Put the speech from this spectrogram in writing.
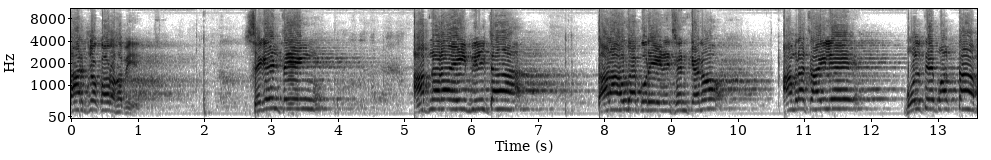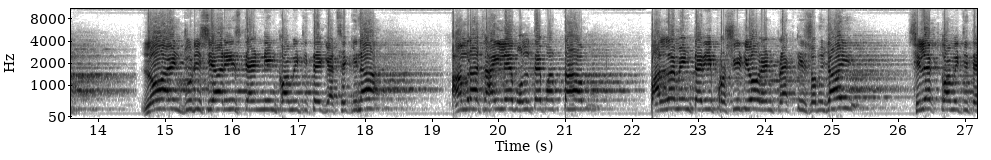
কার্যকর হবে। সেকেন্ড থিং, আপনারা এই বিলটা তাড়াহুড়া করে এনেছেন কেন? আমরা চাইলে বলতে পারতাম ল অ্যান্ড জুডিশিয়ারি স্ট্যান্ডিং কমিটিতে গেছে কিনা, আমরা চাইলে বলতে পারতাম পার্লামেন্টারি প্রসিডিওর অ্যান্ড প্র্যাকটিস অনুযায়ী সিলেক্ট কমিটিতে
